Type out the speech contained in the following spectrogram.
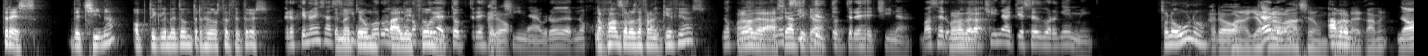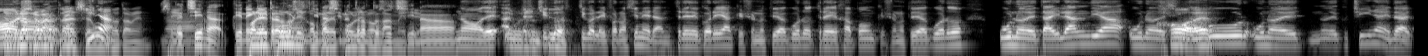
3 de China, Optic le mete un 13-2, 13-3. Pero es que no es así, mete un porque no juega palizón. el top 3 Pero- de China, brother. No, ¿No juega- juegan todos los de franquicias? No, Bueno, juega- de la no existe asiática. el top 3 de China. Va a ser Bueno, uno de la- China que es Edward Gaming. ¿Solo uno? Pero Bueno, yo Claro. creo que van a ser un Ah, par, pero- ¿eh, Cami? No, yo creo no, que va a no, entrar ¿de el China? segundo también. Sí. No. de China tiene Por que el entrar dos de público, China, si no entran público, dos de. China. No, de- ah, mucho pero sentido. chicos, chicos, la información eran 3 de Corea, que yo no estoy de acuerdo, 3 de Japón, que yo no estoy de acuerdo, uno de Tailandia, uno de. Singapur, uno de, uno de China y tal.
